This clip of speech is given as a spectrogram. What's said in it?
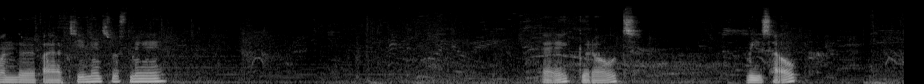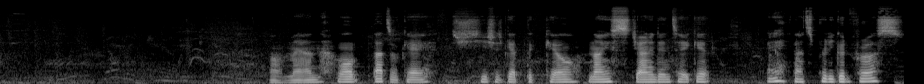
Wonder if I have teammates with me. Okay, good ult. Please help. Oh man, well that's okay. She should get the kill. Nice, Janna didn't take it. Okay, that's pretty good for us.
